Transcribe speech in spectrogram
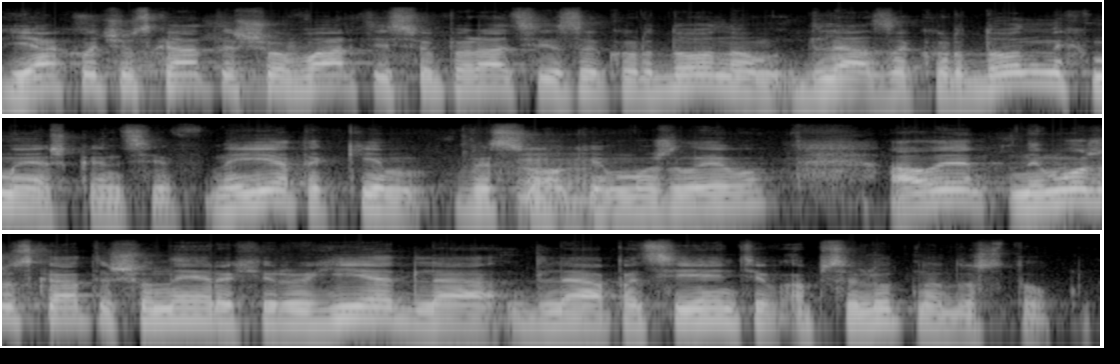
Я хочу сказати, що вартість операції за кордоном для закордонних мешканців не є таким високим, можливо, але не можу сказати, що нейрохірургія для, для пацієнтів абсолютно доступна.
